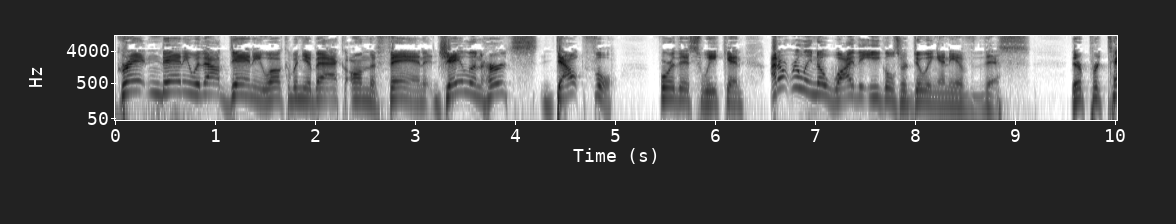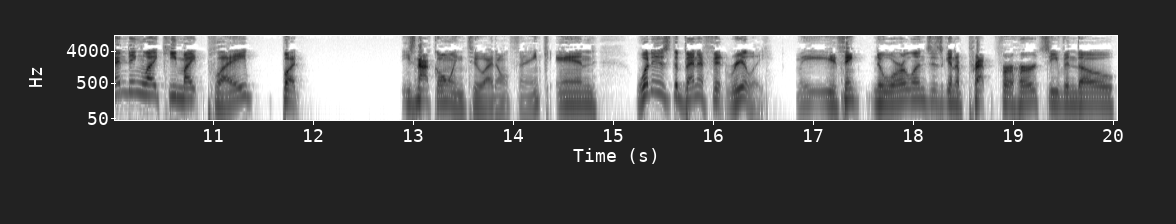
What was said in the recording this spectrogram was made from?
Grant and Danny without Danny, welcoming you back on the fan. Jalen Hurts doubtful for this weekend. I don't really know why the Eagles are doing any of this. They're pretending like he might play, but he's not going to, I don't think. And what is the benefit really? I mean, you think New Orleans is going to prep for Hurts even though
